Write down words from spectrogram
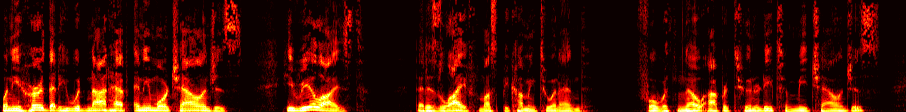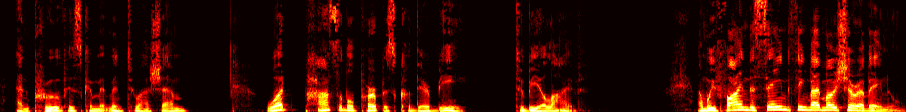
When he heard that he would not have any more challenges, he realized that his life must be coming to an end. For with no opportunity to meet challenges and prove his commitment to Hashem, what possible purpose could there be to be alive? And we find the same thing by Moshe Rabbeinu.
